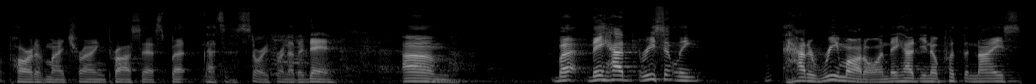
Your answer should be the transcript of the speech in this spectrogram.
a part of my trying process, but that's a story for another day. Um, but they had recently had a remodel, and they had you know put the nice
